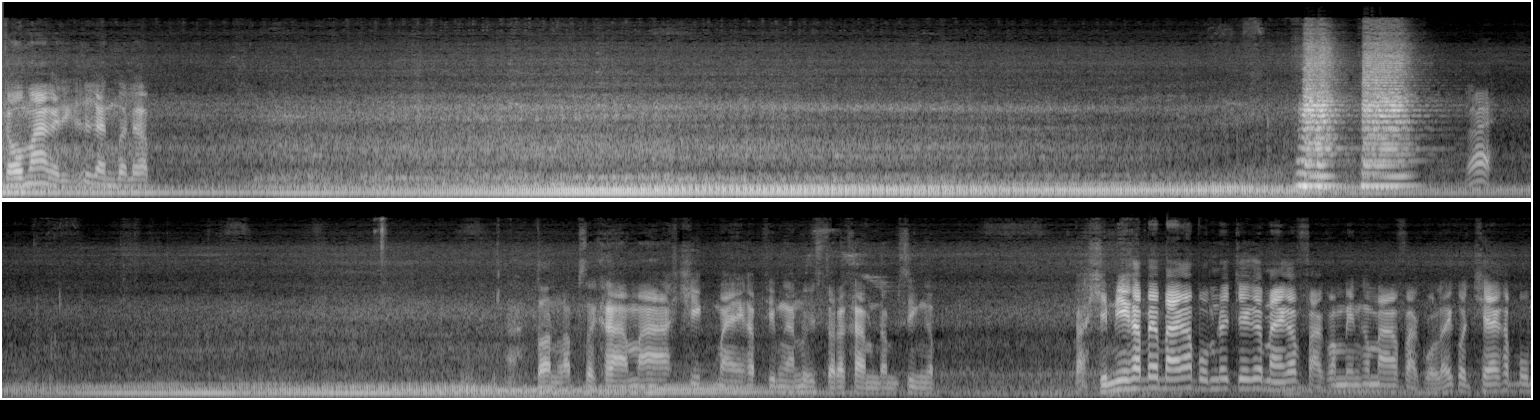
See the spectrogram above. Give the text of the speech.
เก่ามากเลยคือกันหมดเลยครับ ต้อนรับสาขามาคลิกใหม่ครับทีมงานนุยสารคามดำซิงครับฝากคลิปนี้ครับบ๊ายบายครับผมได้เจอกันใหม่ครับฝากคอมเมนต์เข้ามาฝากกดไลค์กดแชร์ครับผม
